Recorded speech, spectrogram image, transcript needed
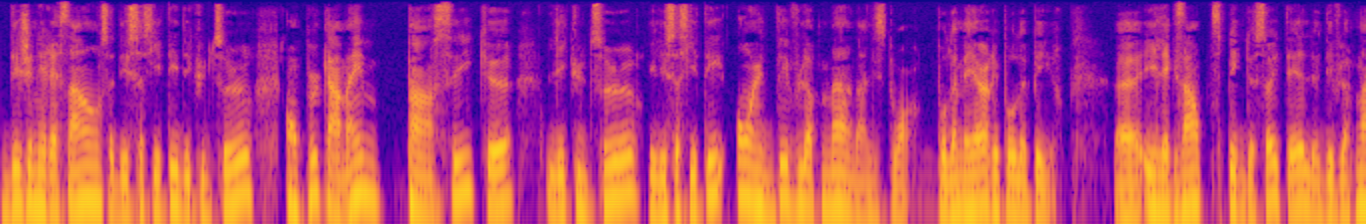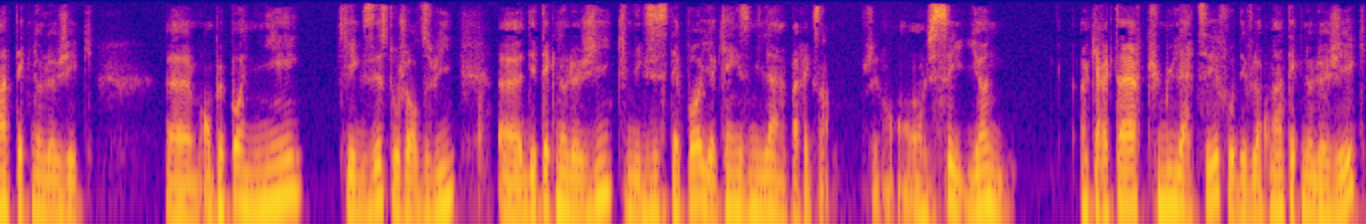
dégénérescence des sociétés et des cultures, on peut quand même penser que les cultures et les sociétés ont un développement dans l'histoire pour le meilleur et pour le pire. Euh, et l'exemple typique de ça était le développement technologique. Euh, on peut pas nier qu'il existe aujourd'hui euh, des technologies qui n'existaient pas il y a 15 000 ans, par exemple. On, le sait, il y a un caractère cumulatif au développement technologique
